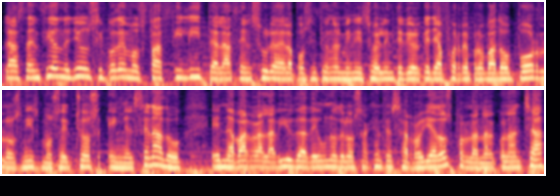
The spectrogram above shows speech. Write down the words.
La abstención de Junts y Podemos facilita la censura de la oposición al ministro del Interior que ya fue reprobado por los mismos hechos en el Senado. En Navarra, la viuda de uno de los agentes arrollados por la narcolancha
